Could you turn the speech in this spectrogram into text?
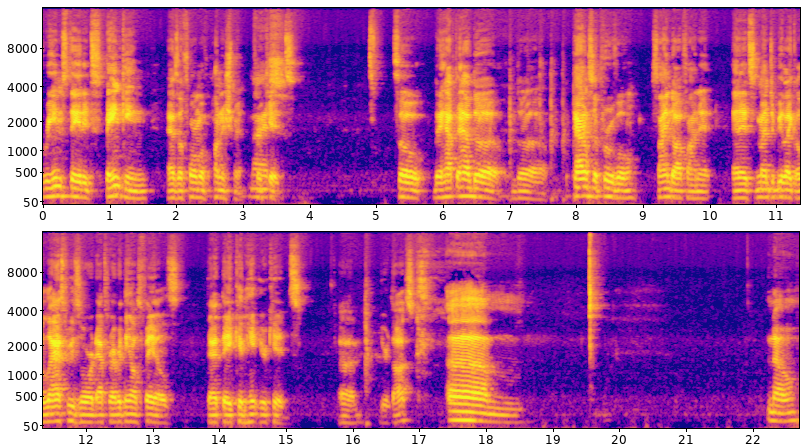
reinstated spanking as a form of punishment for kids. So they have to have the the parents' approval, signed off on it, and it's meant to be like a last resort after everything else fails that they can hit your kids. Um, your thoughts? Um. No.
